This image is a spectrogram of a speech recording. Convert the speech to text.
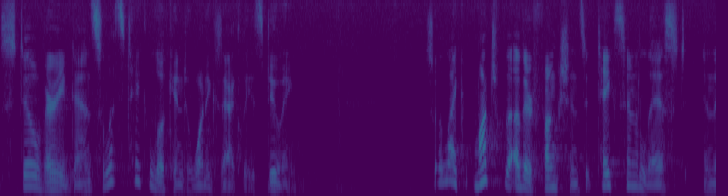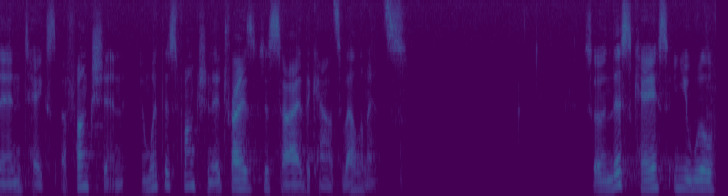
still very dense. So let's take a look into what exactly it's doing. So like much of the other functions, it takes in a list and then takes a function. And with this function, it tries to decide the counts of elements. So in this case, and you will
